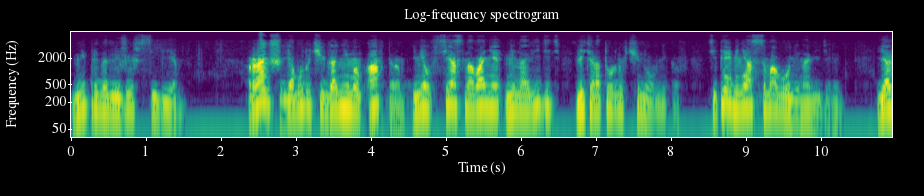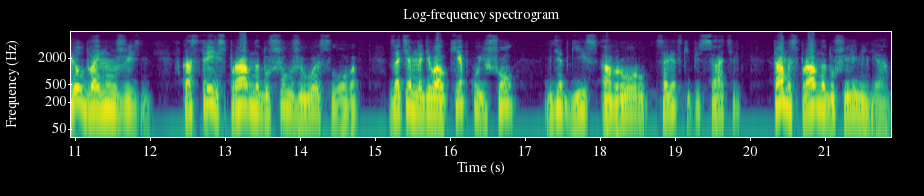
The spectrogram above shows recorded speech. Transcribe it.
не принадлежишь себе. Раньше я, будучи гонимым автором, имел все основания ненавидеть литературных чиновников. Теперь меня самого ненавидели. Я вел двойную жизнь. В костре исправно душил живое слово. Затем надевал кепку и шел в Дедгиз, Аврору, советский писатель. Там исправно душили меня.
